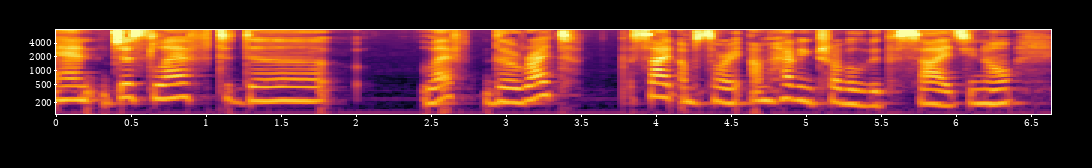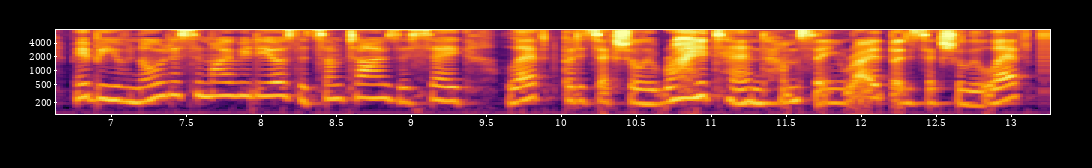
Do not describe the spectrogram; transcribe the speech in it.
and just left the left the right side i'm sorry i'm having trouble with the sides you know maybe you've noticed in my videos that sometimes they say left but it's actually right and i'm saying right but it's actually left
